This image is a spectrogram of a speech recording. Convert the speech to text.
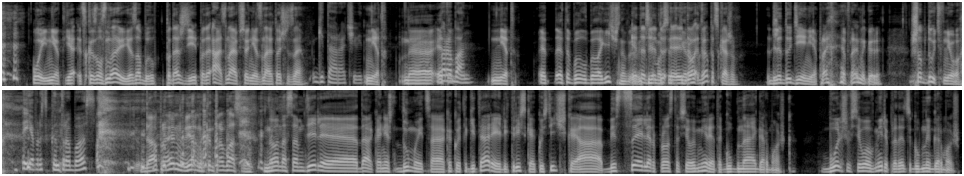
Ой, нет, я сказал знаю, я забыл. Подожди, подо- А, знаю, все, нет, знаю, точно знаю. Гитара, очевидно. Нет, Э, Барабан. нет. Это, это было бы логично. Это для ду- э, давай, давай подскажем. Для дудения, прав- я правильно говорю? Чтоб дуть в него. Я просто контрабас. Да, правильно, верно, контрабас. Но на самом деле, э, да, конечно, думается о какой-то гитаре, электрической, акустической, а бестселлер просто всего мира — это губная гармошка. Больше всего в мире продается губных гармошек.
